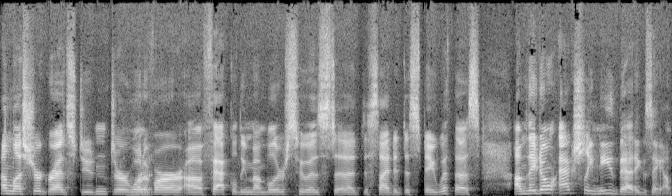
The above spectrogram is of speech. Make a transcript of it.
unless you're a grad student or one right. of our uh, faculty members who has uh, decided to stay with us, um, they don't actually need that exam.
